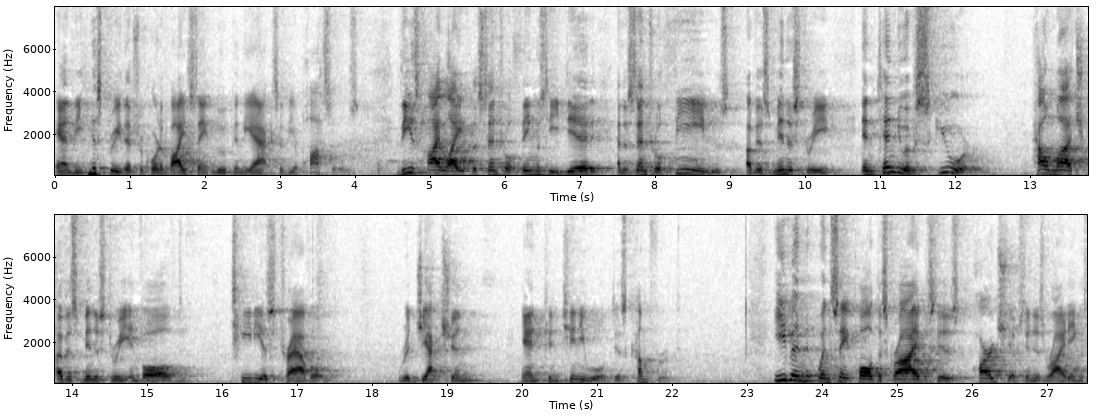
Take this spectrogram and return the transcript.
and the history that's recorded by St. Luke in the Acts of the Apostles. These highlight the central things he did and the central themes of his ministry and tend to obscure how much of his ministry involved tedious travel, rejection, and continual discomfort. Even when St. Paul describes his hardships in his writings,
